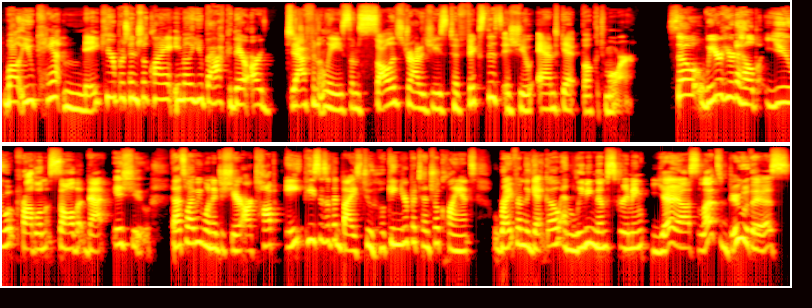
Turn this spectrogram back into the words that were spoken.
While you can't make your potential client email you back, there are definitely some solid strategies to fix this issue and get booked more. So, we're here to help you problem solve that issue. That's why we wanted to share our top eight pieces of advice to hooking your potential clients right from the get go and leaving them screaming, Yes, let's do this.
